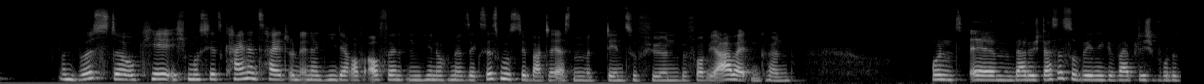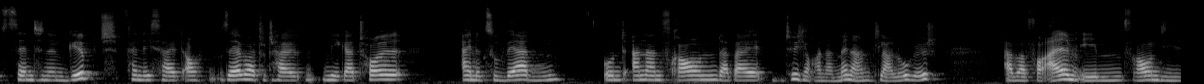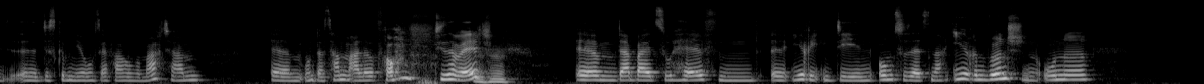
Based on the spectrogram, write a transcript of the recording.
und wüsste, okay, ich muss jetzt keine Zeit und Energie darauf aufwenden, hier noch eine Sexismusdebatte erstmal mit denen zu führen, bevor wir arbeiten können. Und ähm, dadurch, dass es so wenige weibliche Produzentinnen gibt, fände ich es halt auch selber total mega toll, eine zu werden und anderen Frauen dabei, natürlich auch anderen Männern, klar, logisch, aber vor allem eben Frauen, die äh, Diskriminierungserfahrungen gemacht haben, ähm, und das haben alle Frauen dieser Welt, Mhm. Ähm, dabei zu helfen, äh, ihre Ideen umzusetzen nach ihren Wünschen, ohne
